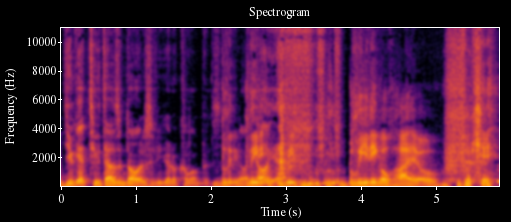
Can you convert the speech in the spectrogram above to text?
You get two thousand dollars if you go to Columbus. Ble- like, bleeding, "Hell yeah." ble- bleeding Ohio. Okay,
